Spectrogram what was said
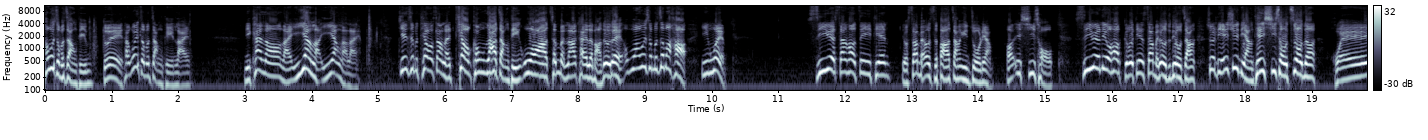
它为什么涨停？对，它为什么涨停？来，你看哦，来一样了，一样了，来，今天是不是跳上来跳空拉涨停？哇，成本拉开了嘛，对不对？哇，为什么这么好？因为十一月三号这一天有三百二十八张运作量，哦，一吸筹。十一月六号隔天三百六十六张，所以连续两天吸筹之后呢，回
